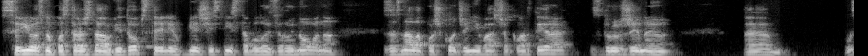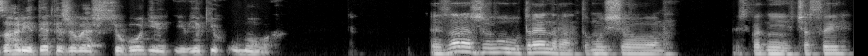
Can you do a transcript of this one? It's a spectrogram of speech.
серйозно постраждав від обстрілів. Більшість міста було зруйновано. Зазнала пошкоджені ваша квартира з дружиною. Е, Взагалі, де ти живеш сьогодні і в яких умовах? Зараз живу у тренера, тому що складні часи.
